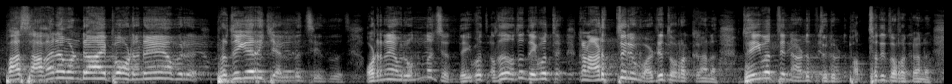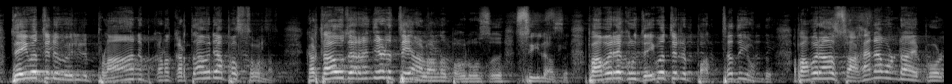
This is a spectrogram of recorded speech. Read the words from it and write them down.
അപ്പൊ ആ സഹനമുണ്ടായപ്പോൾ ഉടനെ അവർ പ്രതികരിക്കുകയല്ല ചെയ്തത്. ഉടനെ അവരൊന്നും ചെയ്തു ദൈവത്തെ അത് അത് ദൈവത്തെ കാരണം അടുത്തൊരു വഴി തുറക്കാൻ ദൈവത്തിന് അടുത്തൊരു പദ്ധതി തുറക്കാൻ ദൈവത്തിന് വലിയൊരു പ്ലാൻ കാരണം കർത്താവിന്റെ അപസ്തോലനം. കർത്താവ് തെരഞ്ഞെടുത്ത ആളാണ് പൗലോസ് സീലാസ്. അപ്പം അവരെ കുറിച്ച് ദൈവത്തിന്റെ പദ്ധതിയുണ്ട്. അപ്പം അവർ ആ സഹനമുണ്ടായപ്പോൾ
